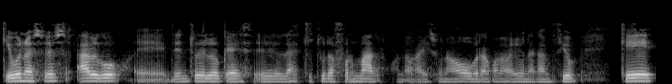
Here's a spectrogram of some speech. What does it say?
que bueno, eso es algo eh, dentro de lo que es la estructura formal, cuando hagáis una obra, cuando hagáis una canción, que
